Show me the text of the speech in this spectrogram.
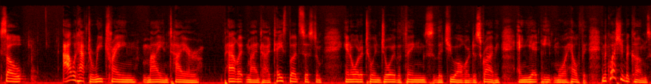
So I would have to retrain my entire palate, my entire taste bud system in order to enjoy the things that you all are describing and yet eat more healthy. And the question becomes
